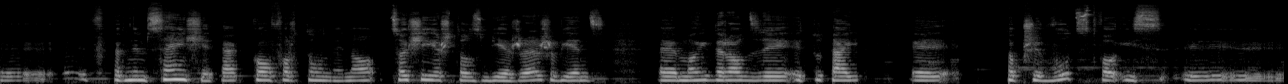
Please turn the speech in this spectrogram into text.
y, w pewnym sensie, tak, koło fortuny, no co siejesz, to zbierzesz, więc e, moi drodzy, tutaj e, to przywództwo i y,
